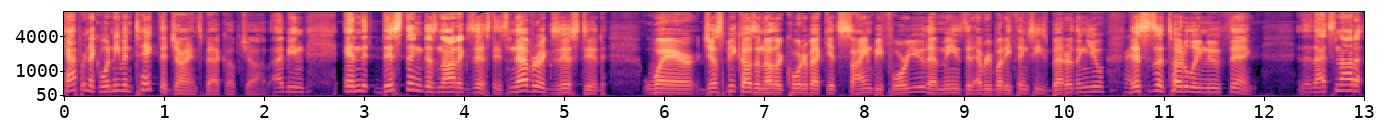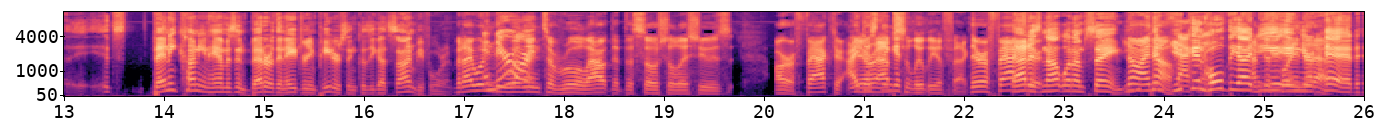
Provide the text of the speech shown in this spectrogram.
Kaepernick wouldn't even take the Giants' backup job. I mean, and th- this thing does not exist. It's never existed where just because another quarterback gets signed before you, that means that everybody thinks he's better than you. Right. This is a totally new thing. That's not a. It's Benny Cunningham isn't better than Adrian Peterson because he got signed before him. But I wouldn't And be there are- willing to rule out that the social issues are a factor. I They just are think absolutely a factor. They're a factor. That is not what I'm saying. No, you I can, know. You Exactly. can hold the idea in your that head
